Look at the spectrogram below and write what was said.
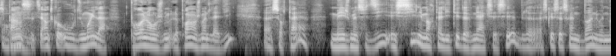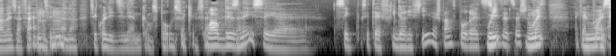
qui Oui. pensent, tu sais, en tout cas, ou du moins la prolongement, le prolongement de la vie euh, sur Terre. Mais je me suis dit, et si l'immortalité devenait accessible, euh, est-ce que ce serait une bonne ou une mauvaise affaire? Mhm. Alors, c'est quoi les dilemmes qu'on se pose? Fait que ça- Walt Disney, c'est, euh, c'est- c'était frigorifié, là, je pense, pour euh, Oui. de ça. Je sais Oui. pas à quel point ça...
